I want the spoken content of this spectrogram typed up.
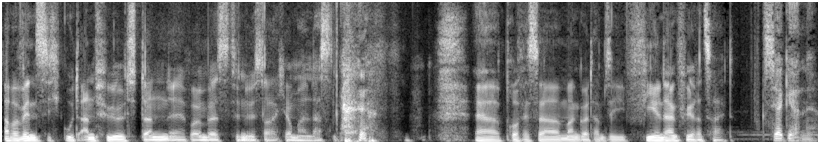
Aber wenn es sich gut anfühlt, dann äh, wollen wir es den Österreicher mal lassen. Herr Professor Mangott, haben Sie vielen Dank für Ihre Zeit. Sehr gerne.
